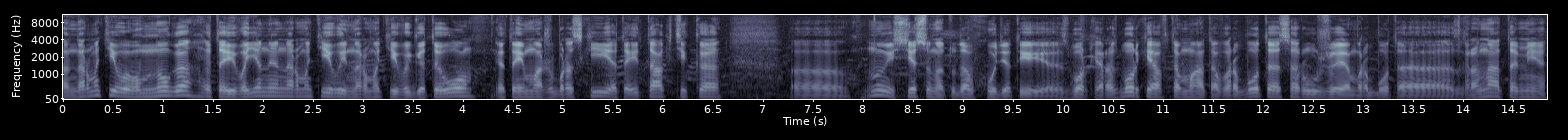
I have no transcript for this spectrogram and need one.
Нормативов много, это и военные нормативы, нормативы ГТО, это и марш-броски, это и тактика. Э, Ну, естественно, туда входят и сборки-разборки автоматов, работа с оружием, работа с гранатами.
